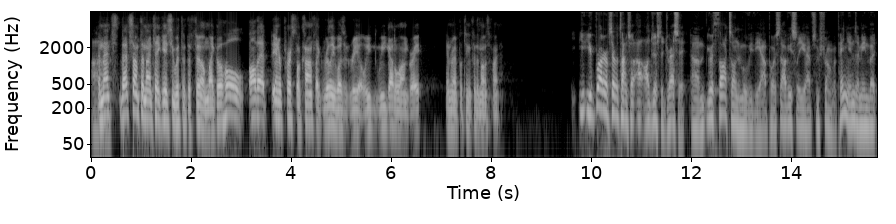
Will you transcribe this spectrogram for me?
Um, and that's that's something I take issue with with the film. Like the whole all that interpersonal conflict really wasn't real. We we got along great in Red Platoon for the most part. You, you've brought it up several times, so I'll, I'll just address it. Um, your thoughts on the movie The Outpost? Obviously, you have some strong opinions. I mean, but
